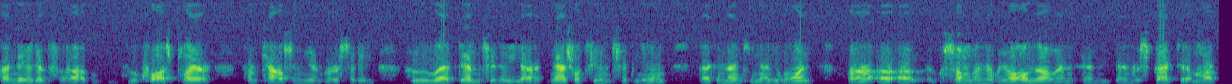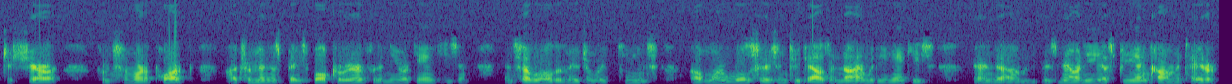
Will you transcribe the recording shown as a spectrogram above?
uh, native uh, lacrosse player from Towson University, who led them to the uh, national championship game back in 1991 uh, uh, someone that we all know and, and, and respect, uh, Mark Teixeira from Severna Park, a tremendous baseball career for the New York Yankees and, and several other major league teams. Uh, won a World Series in 2009 with the Yankees and um, is now an ESPN commentator.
